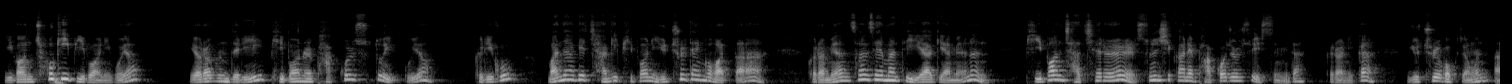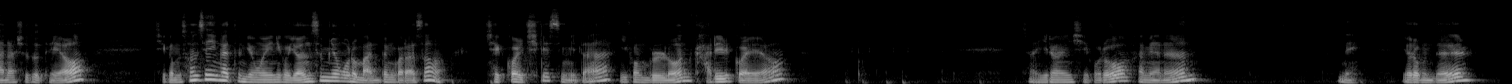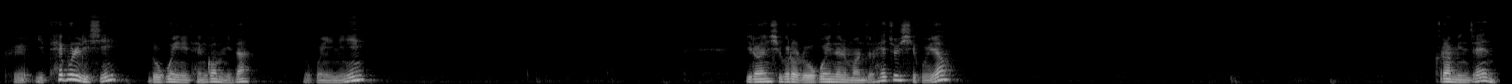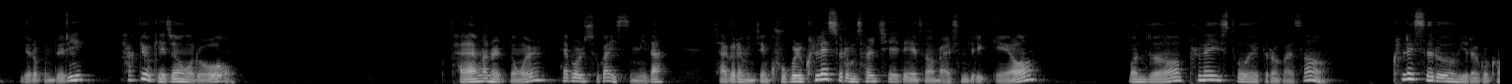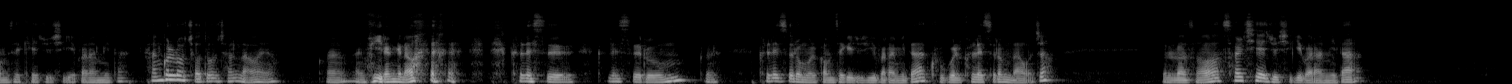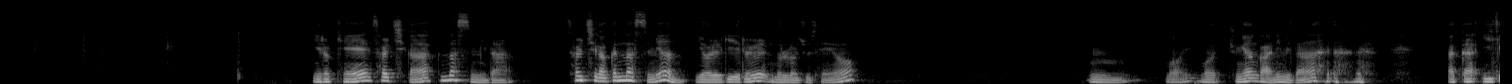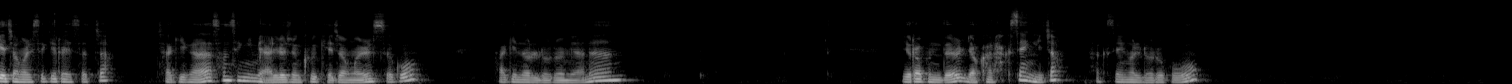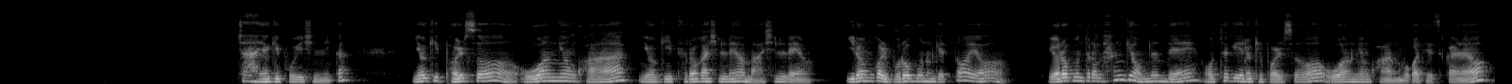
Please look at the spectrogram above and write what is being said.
이건 초기 비번이고요. 여러분들이 비번을 바꿀 수도 있고요. 그리고 만약에 자기 비번이 유출된 것 같다. 그러면 선생님한테 이야기하면은 비번 자체를 순식간에 바꿔줄 수 있습니다. 그러니까 유출 걱정은 안 하셔도 돼요. 지금 선생님 같은 경우에는 이거 연습용으로 만든 거라서 제 걸 치겠습니다. 이건 물론 가릴 거예요. 자, 이런 식으로 하면은 네, 여러분들 그 이 태블릿이 로그인이 된 겁니다. 로그인이 이런 식으로 로그인을 먼저 해주시고요. 그럼 이제 여러분들이 학교 계정으로 다양한 활동을 해볼 수가 있습니다. 자, 그럼 이제 구글 클래스룸 설치에 대해서 말씀드릴게요. 먼저 플레이스토어에 들어가서 클래스룸이라고 검색해 주시기 바랍니다. 한글로 쳐도 잘 나와요. 어, 이런 게 나와? 클래스, 클래스룸, 그 클래스룸을 검색해 주시기 바랍니다. 구글 클래스룸 나오죠? 눌러서 설치해 주시기 바랍니다. 이렇게 설치가 끝났습니다. 설치가 끝났으면 열기를 눌러주세요. 음, 뭐, 뭐, 중요한 거 아닙니다. 아까 이 계정을 쓰기로 했었죠? 자기가 선생님이 알려준 그 계정을 쓰고 확인을 누르면은 여러분들 역할 학생이죠? 학생을 누르고 자, 여기 보이십니까? 여기 벌써 5학년 과학 여기 들어가실래요? 마실래요? 이런 걸 물어보는 게 떠요. 여러분들은 한 게 없는데 어떻게 이렇게 벌써 5학년 과학 뭐가 됐을까요?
